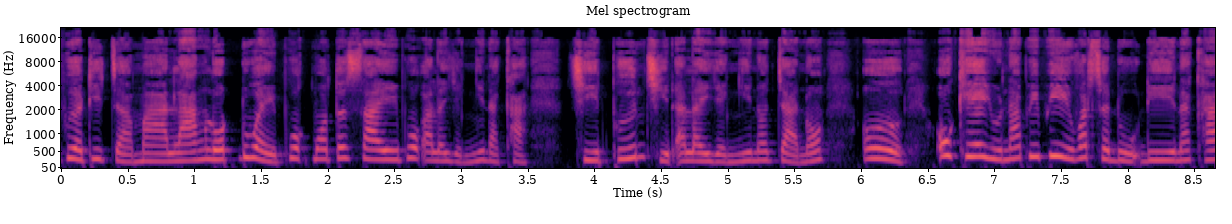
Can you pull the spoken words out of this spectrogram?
เพื่อที่จะมาล้างรถด้วยพวกมอเตอร์ไซค์พวกอะไรอย่างนี้นะคะฉีดพื้นฉีดอะไรอย่างนี้เนาะจ้ะเนาะเออโอเคอยู่นะพี่ๆวัสดุดีนะคะ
